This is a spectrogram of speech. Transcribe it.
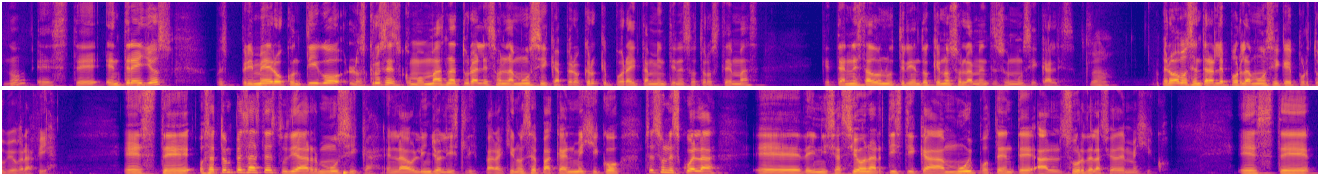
¿no? Este, entre ellos, pues primero contigo, los cruces como más naturales son la música, pero creo que por ahí también tienes otros temas que te han estado nutriendo que no solamente son musicales. Claro. Pero vamos a entrarle por la música y por tu biografía. Este, o sea, tú empezaste a estudiar música en la Olin Yolistli. Para quien no sepa, acá en México pues es una escuela eh, de iniciación artística muy potente al sur de la Ciudad de México. Este,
